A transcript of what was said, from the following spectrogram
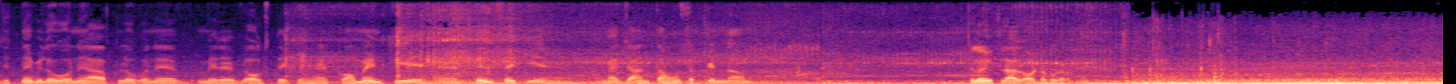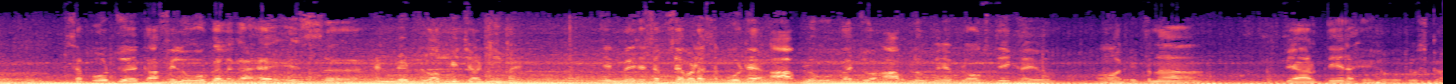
जितने भी लोगों ने, आप लोगों ने मेरे व्लॉग्स देखे हैं कमेंट किए हैं, दिल से किए हैं, मैं जानता हूँ सबके नाम। चलो अभी फ़िलहाल ऑटो पकड़ते हैं। सपोर्ट जो है काफ़ी लोगों का लगा है इस हंड्रेड ब्लॉक की जर्नी में, जिनमें से सबसे बड़ा सपोर्ट है आप लोगों का, जो आप लोग मेरे ब्लॉग्स देख रहे हो, और इतना प्यार दे रहे हो उसका,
